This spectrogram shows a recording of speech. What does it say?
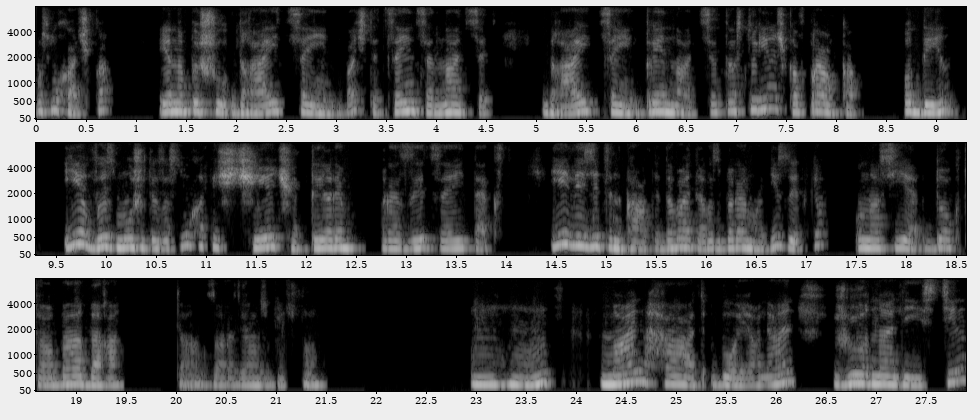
послухачка. Я напишу драйцейн. Бачите, цейн це 12. Драйцейн, 13 сторіночка, вправка 1. І ви зможете заслухати ще 4 рази цей текст. І візитинкарти. Давайте розберемо візитки. У нас є доктор Барбара. Так, зараз я вам збільшу. Угу. Meinhard Bäuerlein, Journalistin,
